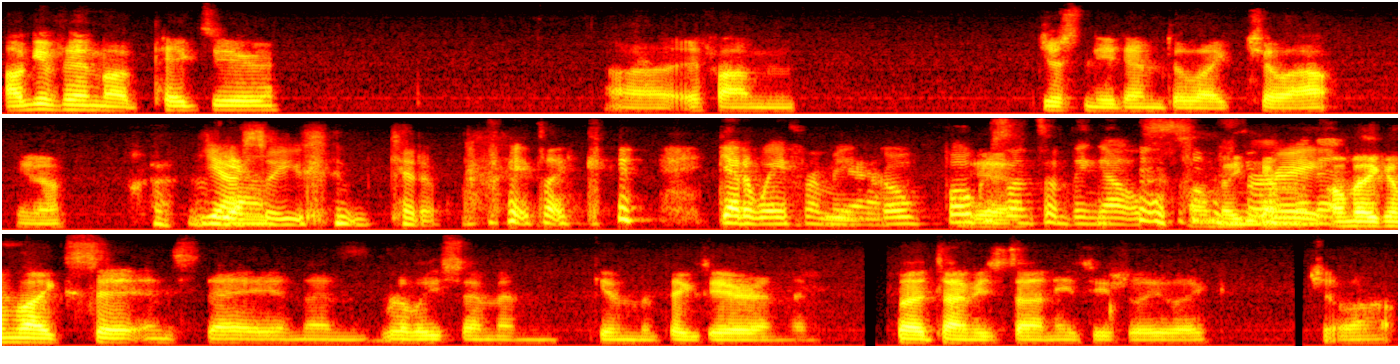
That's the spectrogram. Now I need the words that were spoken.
I'll give him a pig's ear uh, if I'm just need him to like chill out, you know. Yeah, Yeah. so you can get a Right, like get away from me. Yeah. Go focus Yeah. on something else I'll make him Right. I'll make him like sit and stay and then release him and give him the pig's ear and then by the time he's done he's usually like chill out.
